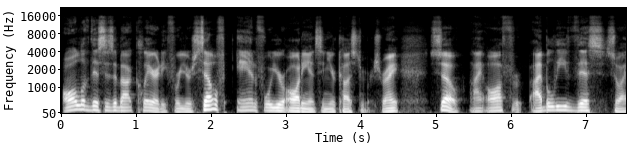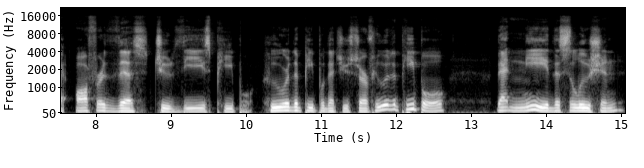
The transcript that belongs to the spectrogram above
All of this is about clarity for yourself and for your audience and your customers, right? So I offer, I believe this, so I offer this to these people. Who are the people that you serve? Who are the people that need the solution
